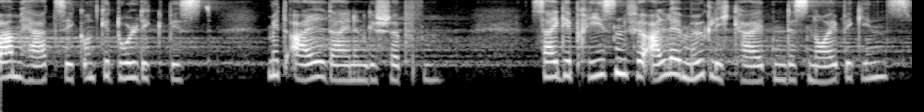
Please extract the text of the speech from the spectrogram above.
barmherzig und geduldig bist mit all deinen Geschöpfen. Sei gepriesen für alle Möglichkeiten des Neubeginns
